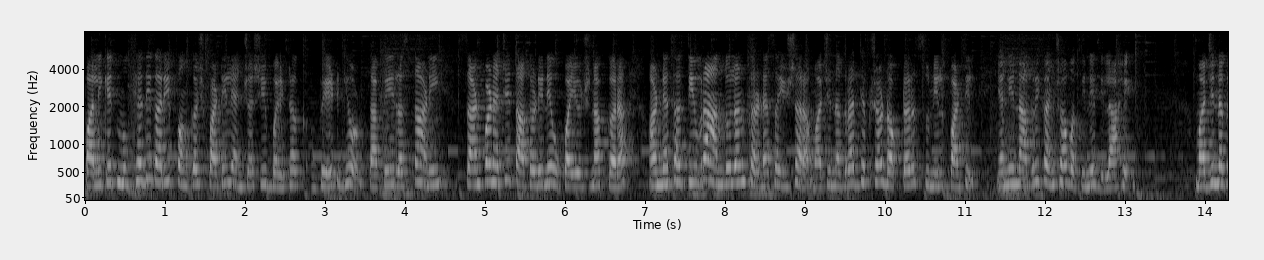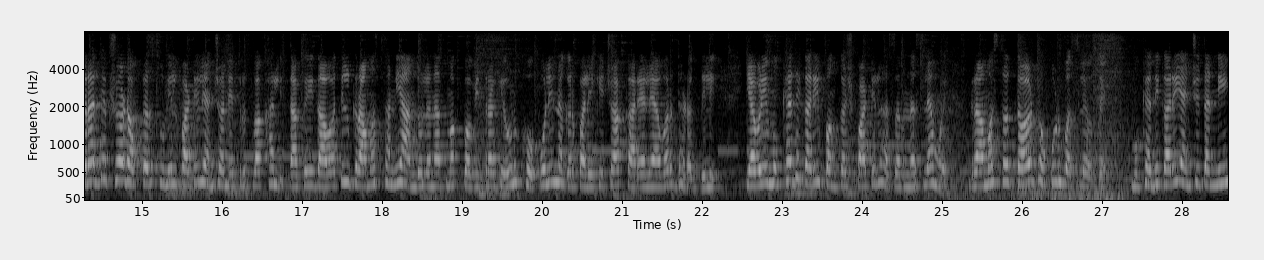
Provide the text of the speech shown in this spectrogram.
पालिकेत मुख्याधिकारी पंकज पाटील यांच्याशी बैठक भेट घेऊन टाकळी रस्ता आणि सांडपाण्याची तातडीने उपाययोजना करा. अन्यथा तीव्र आंदोलन करण्याचा इशारा माजी नगराध्यक्ष डॉक्टर सुनील पाटील यांनी नागरिकांच्या वतीने दिला आहे. माजी नगराध्यक्ष डॉक्टर सुनील पाटील यांच्या नेतृत्वाखाली ताकळी गावातील ग्रामस्थांनी आंदोलनात्मक पवित्रा घेऊन खोपोली नगरपालिकेच्या कार्यालयावर धडक दिली. यावेळी मुख्याधिकारी पंकज पाटील हजर नसल्यामुळे ग्रामस्थ तळ ठोकून बसले होते. मुख्याधिकारी यांची त्यांनी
